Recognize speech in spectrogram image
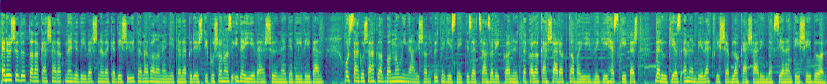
Erősödött a lakásárak negyedéves növekedési üteme valamennyi település típuson az idei év első negyedévében. Országos átlagban nominálisan 5,4%-kal nőttek a lakásárak tavalyi év végéhez képest, derül ki az MNB legfrissebb lakásárindex jelentéséből.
